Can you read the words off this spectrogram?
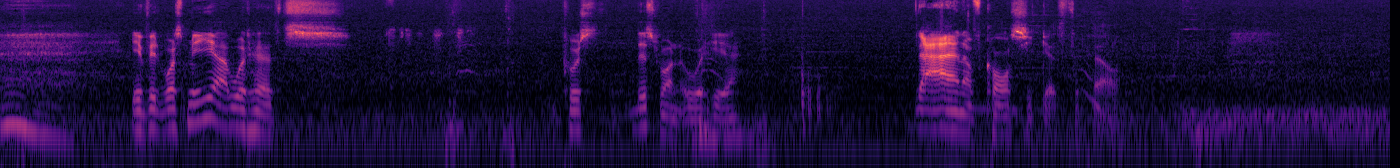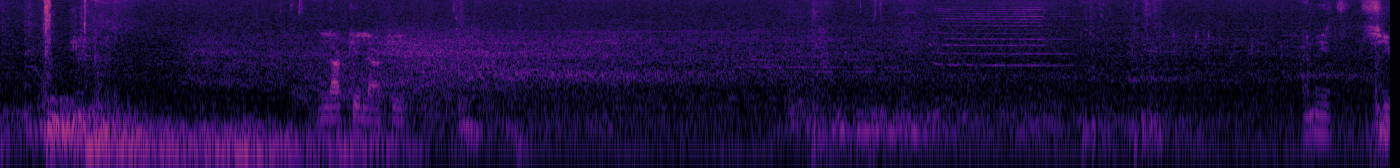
if it was me, I would have pushed this one over here. Ah, and of course she gets the bell. Lucky, lucky. Let me see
